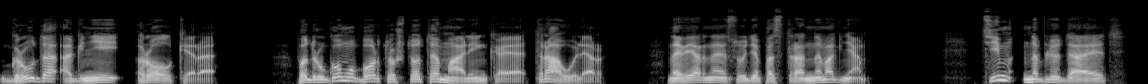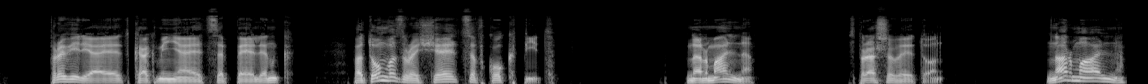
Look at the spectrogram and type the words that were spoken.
груда огней ролкера. По другому борту что-то маленькое, траулер. Наверное, судя по странным огням. Тим наблюдает, проверяет, как меняется пеленг, потом возвращается в кокпит. «Нормально?» — спрашивает он. «Нормально»,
